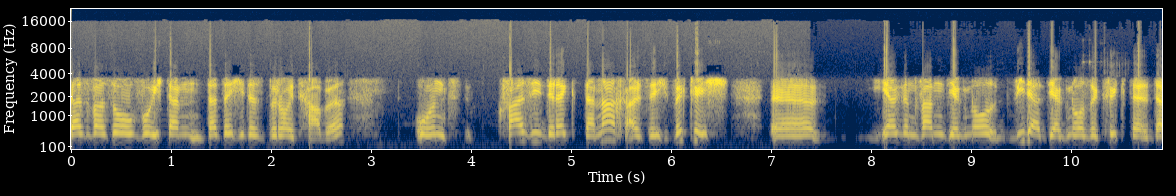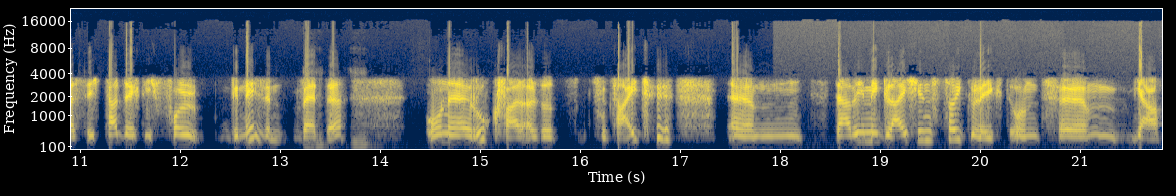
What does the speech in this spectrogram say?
das war so, wo ich dann tatsächlich das bereut habe. Und quasi direkt danach, als ich wirklich äh, irgendwann Diagno wieder Diagnose kriegte, dass ich tatsächlich voll genesen werde, ohne Rückfall, also zu- zur Zeit, ähm, da habe ich mich gleich ins Zeug gelegt und ähm, ja,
